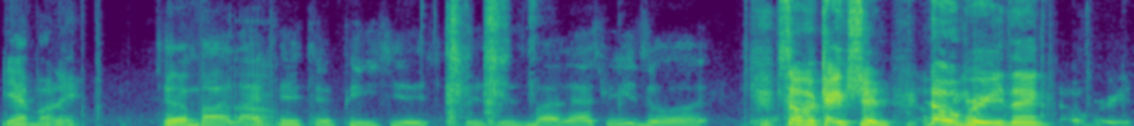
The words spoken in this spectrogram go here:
Yeah, buddy. Tear my life Oh. into pieces. This is my last resort. Suffocation. No breathing. No breathing.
